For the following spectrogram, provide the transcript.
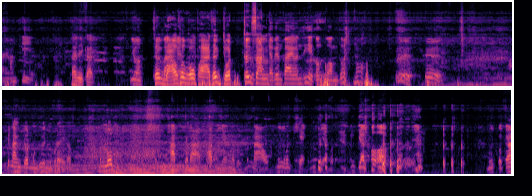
ใช่มันสี่ถ้าดีกันอยู่เทิงดาวเทิงโคผ่าเทิงจดเทิงสันจะเป็นไฟวันที่กองกองต้นเนาะคือเป็นนั่งจดมึงขึ้นกับไรครับ มันล่มมันพัดกระดาษพัดอหยังแบบมันหนาวมือมันแข็งมันเขียนหมดอะมันเกลียดออกมือปากกา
